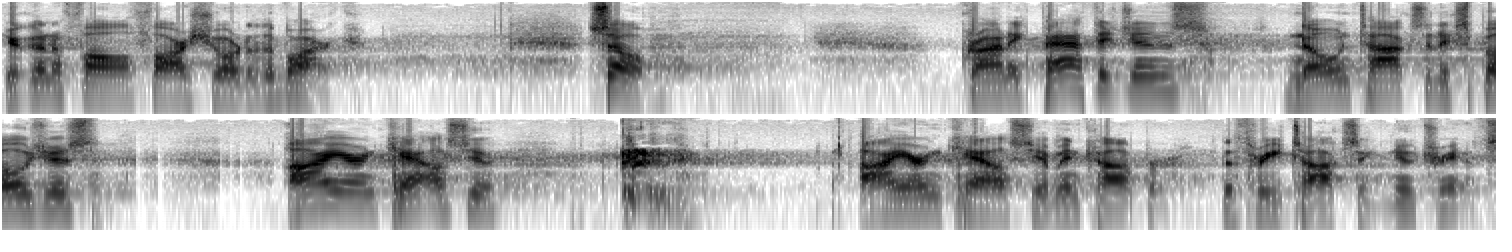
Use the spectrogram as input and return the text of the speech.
you're going to fall far short of the mark. So, chronic pathogens, known toxin exposures, iron, calcium, iron, calcium, and copper, the three toxic nutrients.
